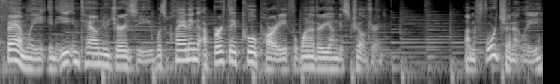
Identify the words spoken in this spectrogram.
family in Eatontown, New Jersey was planning a birthday pool party for one of their youngest children. Unfortunately,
